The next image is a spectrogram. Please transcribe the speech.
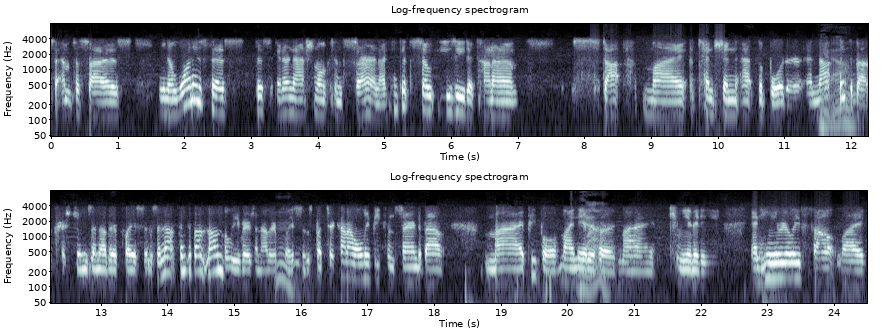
to emphasize. You know, one is this this international concern. I think it's so easy to kind of stop my attention at the border and not yeah. think about Christians in other places and not think about non believers in other mm. places, but to kind of only be concerned about my people, my neighborhood, yeah. my community. And he really felt like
